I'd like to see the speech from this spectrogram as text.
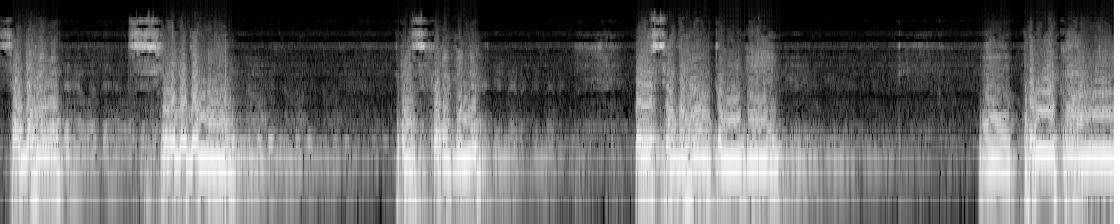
සදහවත් සීල දෙනා රස කරගෙන ඒ සදහවතුන්ගේ පුණ්‍යකාමී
